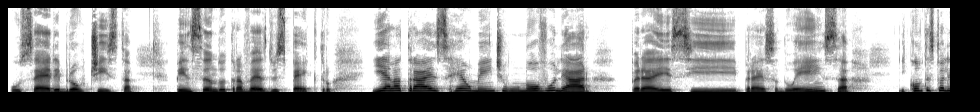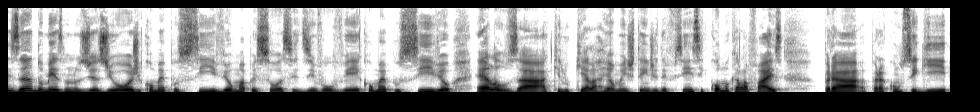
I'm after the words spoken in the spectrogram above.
O Cérebro Autista Pensando através do Espectro. E ela traz realmente um novo olhar para esse para essa doença e contextualizando mesmo nos dias de hoje, como é possível uma pessoa se desenvolver, como é possível ela usar aquilo que ela realmente tem de deficiência e como que ela faz para conseguir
